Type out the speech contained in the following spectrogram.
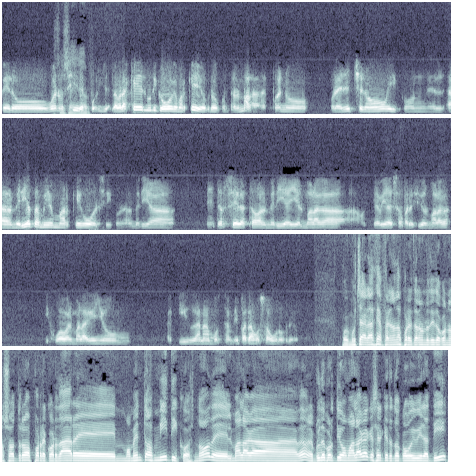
Pero bueno, Sí, después, la verdad es que es el único gol que marqué, yo creo, contra el Málaga. Después no, con el Elche no, y con el Almería también marqué gol, sí, con el Almería en tercera estaba Almería y el Málaga, que había desaparecido el Málaga, y jugaba el malagueño, aquí ganamos también, empatamos a uno, creo. Pues muchas gracias, Fernando, por estar un ratito con nosotros, por recordar eh, momentos míticos, ¿no? Del Málaga, bueno, el Club Deportivo Málaga, que es el que te tocó vivir a ti,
